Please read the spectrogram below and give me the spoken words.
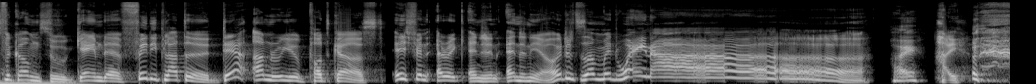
Herzlich willkommen zu Game Dev für die Platte, der Unreal Podcast. Ich bin Eric Engine Engineer, heute zusammen mit Wayner. Hi. Hi.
